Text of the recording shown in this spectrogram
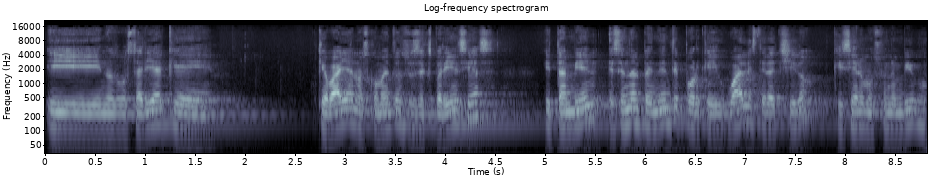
Y nos gustaría que, que vayan, nos comenten sus experiencias. Y también estén al pendiente porque igual estaría chido que hiciéramos un en vivo.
